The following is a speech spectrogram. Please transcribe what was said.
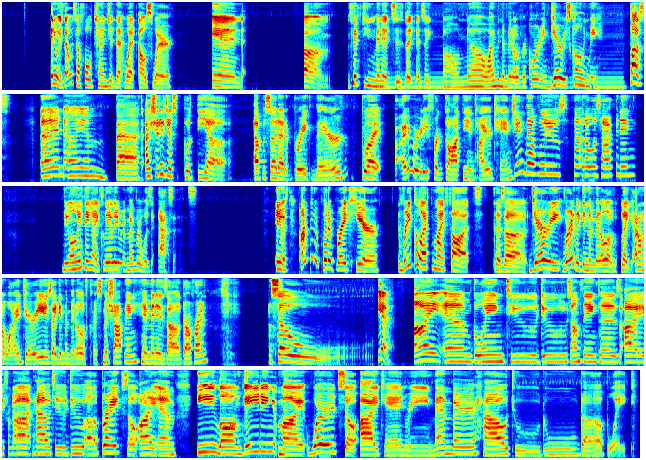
Anyways, that was a whole tangent that went elsewhere, and um, 15 minutes is like it's like oh no, I'm in the middle of recording. Jerry's calling me. Pause. And I am back. I should have just put the uh episode at a break there, but I already forgot the entire tangent that was that was happening. The only thing I clearly remember was accents. Anyways, I'm gonna put a break here, recollect my thoughts, cause uh Jerry, we're like in the middle of like I don't know why Jerry is like in the middle of Christmas shopping, him and his uh girlfriend. So yeah, I am going to do something because I forgot how to do a break. So I am elongating my words so I can remember how to do the break.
